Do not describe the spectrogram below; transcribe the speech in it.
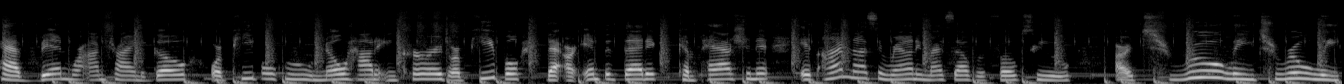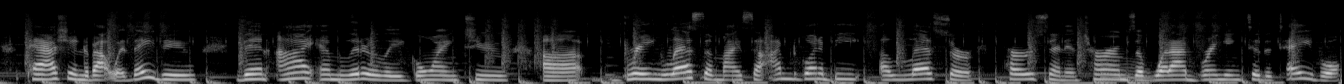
have been where I'm trying to go, or people who know how to encourage, or people that are empathetic, compassionate, if I'm not surrounding myself with folks who are truly, truly passionate about what they do, then I am literally going to uh, bring less of myself. I'm going to be a lesser person in terms of what I'm bringing to the table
